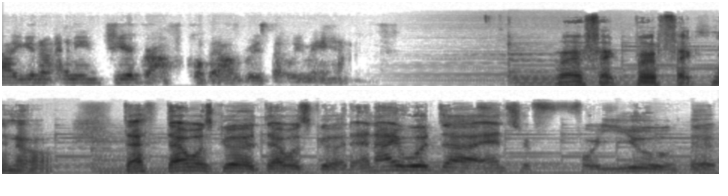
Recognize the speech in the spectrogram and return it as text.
uh, you know any geographical boundaries that we may have. Perfect perfect you know. That that was good that was good. And i would uh, answer for you the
